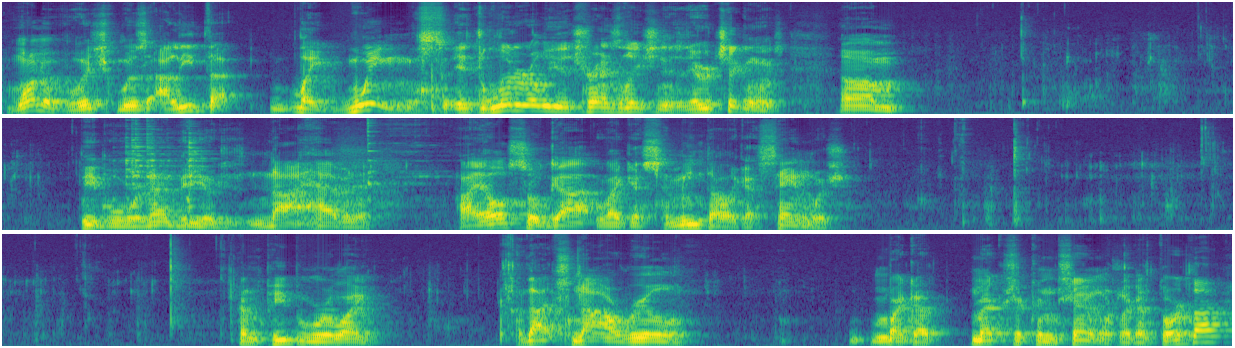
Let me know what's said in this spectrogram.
One of which was alita, like wings. It's literally the translation. They were chicken wings. Um, people were in that video just not having it. I also got like a cemita, like a sandwich. And people were like, that's not a real, like a Mexican sandwich, like a torta.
